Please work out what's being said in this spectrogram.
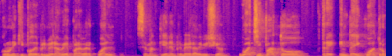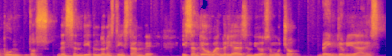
con un equipo de primera B para ver cuál se mantiene en primera división. Guachipato, 34 puntos, descendiendo en este instante. Y Santiago Wander ya ha descendido hace mucho, 20 unidades.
